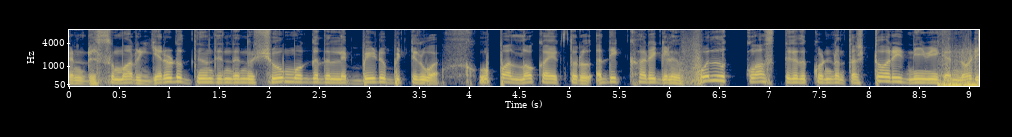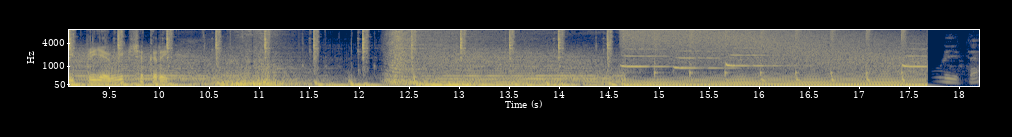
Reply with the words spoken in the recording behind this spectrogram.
ಕಣ್ರಿ. ಸುಮಾರು ಎರಡು ದಿನದಿಂದಲೂ ಶಿವಮೊಗ್ಗದಲ್ಲೇ ಬೀಡು ಬಿಟ್ಟಿರುವ ಉಪ ಲೋಕಾಯುಕ್ತರು ಅಧಿಕಾರಿಗಳಿಗೆ ಫುಲ್ ಕ್ಲಾಸ್ ತೆಗೆದುಕೊಂಡಂಥ ಸ್ಟೋರಿ ನೀವೀಗ ನೋಡಿ ಪ್ರಿಯ ವೀಕ್ಷಕರೇ. ಉಳಿಯುತ್ತೆ.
